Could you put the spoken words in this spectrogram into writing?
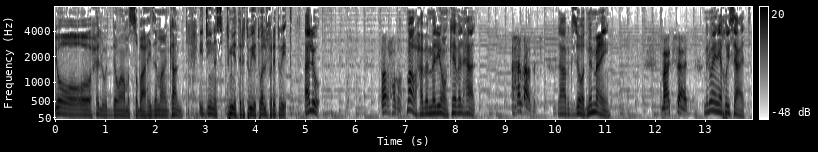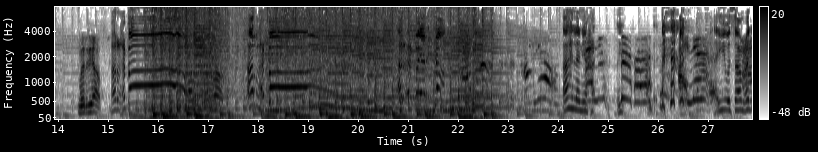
يو حلو الدوام الصباحي. زمان كان يجينا 600 retweet و1000 retweet. ألو. مرحبا. مرحبا مليون. كيف الحال؟ هلا بك. لابك زود. من معي؟ معك سعد. من وين يا أخوي سعد؟ من الرياض. أرحبا! أرحبا! أرحبا يا رجال! أهلا يا ح... أيوه السلام عليكم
